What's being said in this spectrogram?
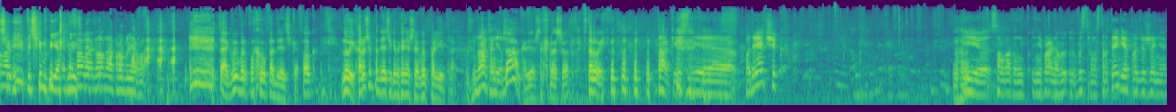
самая- Почему, почему я Это самая главная проблема. Так, выбор плохого подрядчика. Ок. Ну и хороший подрядчик это, конечно, веб-палитра. Да, конечно. Да, конечно, хорошо. Второй. Так, если подрядчик и самое главное не- неправильно вы- выстроена стратегия продвижения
